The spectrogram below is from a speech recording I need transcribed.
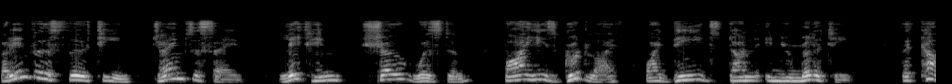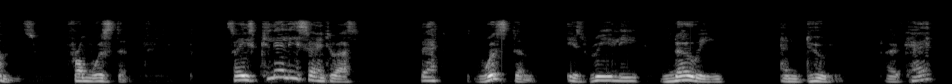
But in verse 13, James is saying, Let him show wisdom by his good life, by deeds done in humility that comes from wisdom. So he's clearly saying to us that wisdom is really knowing and doing. Okay?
